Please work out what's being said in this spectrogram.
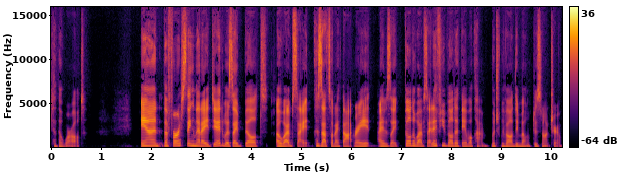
to the world. And the first thing that I did was I built a website because that's what I thought, right? I was like, build a website. If you build it, they will come, which we've all debunked is not true.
